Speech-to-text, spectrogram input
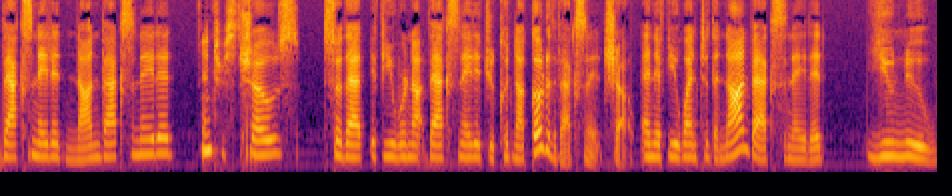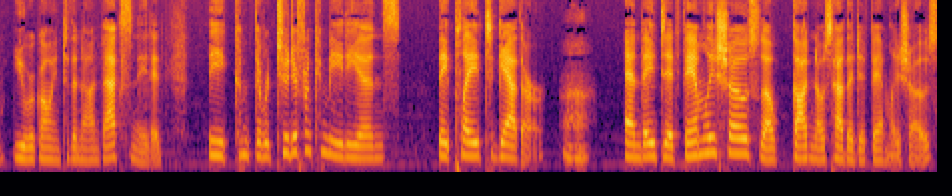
vaccinated, non vaccinated Interesting. shows so that if you were not vaccinated, you could not go to the vaccinated show. And if you went to the non vaccinated, you knew you were going to the non vaccinated. The, com- there were two different comedians. They played together. Uh-huh. And they did family shows, though God knows how they did family shows.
